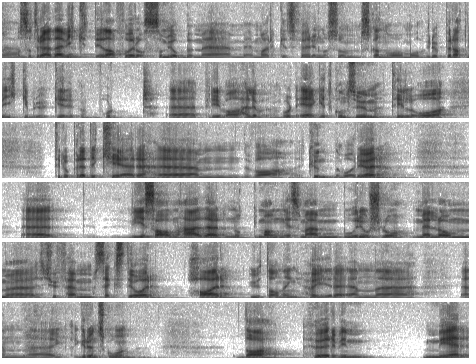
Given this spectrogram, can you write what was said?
Og så tror jeg det er viktig da, for oss som jobber med, med, markedsføring og som skal nå målgrupper, at vi ikke bruker vårt, eh, privat, vårt eget konsum til å, til å predikere eh, hva kundene våre gjør. Eh, vi i salen her, det er nok mange som er, bor i Oslo, mellom 25-60 eh, år, har utdanning høyere enn eh, en, eh, grunnskolen. Da hører vi mer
